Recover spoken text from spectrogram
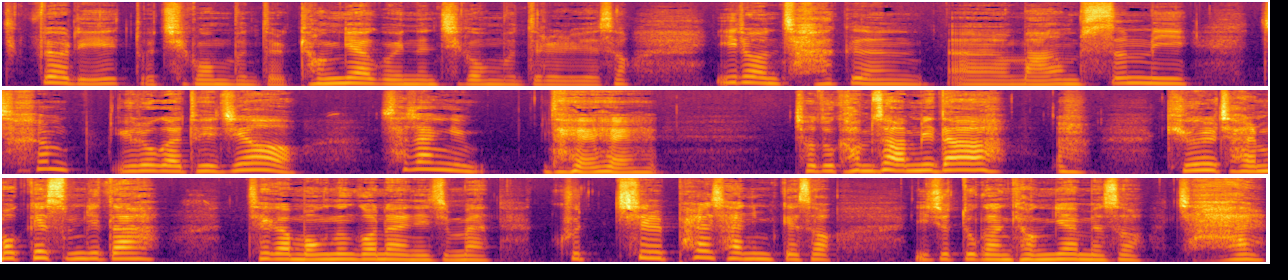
특별히 또 직원분들, 격리하고 있는 직원분들을 위해서 이런 작은, 어, 마음씀이 참 위로가 되죠? 사장님, 네. 저도 감사합니다. 귤 잘 먹겠습니다. 제가 먹는 건 아니지만, 9784님께서 2주 동안 격리하면서 잘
